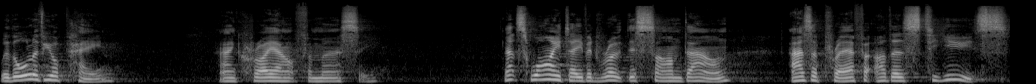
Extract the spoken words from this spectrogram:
with all of your pain and cry out for mercy. That's why David wrote this psalm down as a prayer for others to use.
